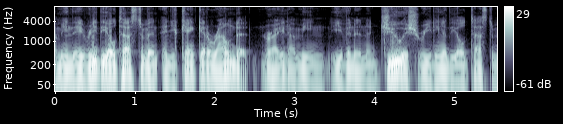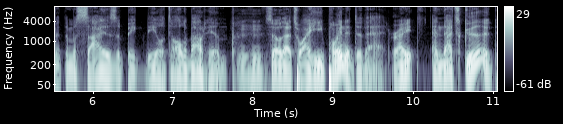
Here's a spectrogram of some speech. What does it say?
I mean, they read the Old Testament and you can't get around it, right? I mean, even in a Jewish reading of the Old Testament, the Messiah is a big deal. It's all about him. Mm-hmm. So that's why he pointed to that, right? And that's good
